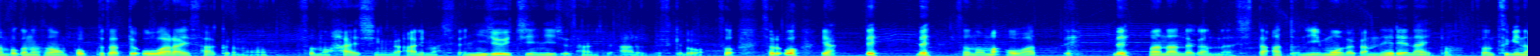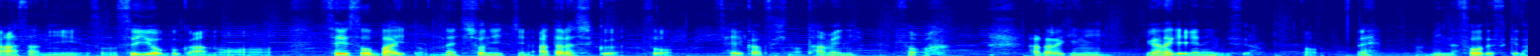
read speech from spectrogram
あ、僕のそのポップ座ってお笑いサークルのその配信がありまして21時23時であるんですけどそうそれをやってでそのまあ終わってでまあなんだかんだした後にもうだから寝れないと。その次の朝にその水曜僕あの清掃バイトのね初日に新しくそう生活費のためにそう 働きに行かなきゃいけないんですよ。そうね。みんなそうですけど。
